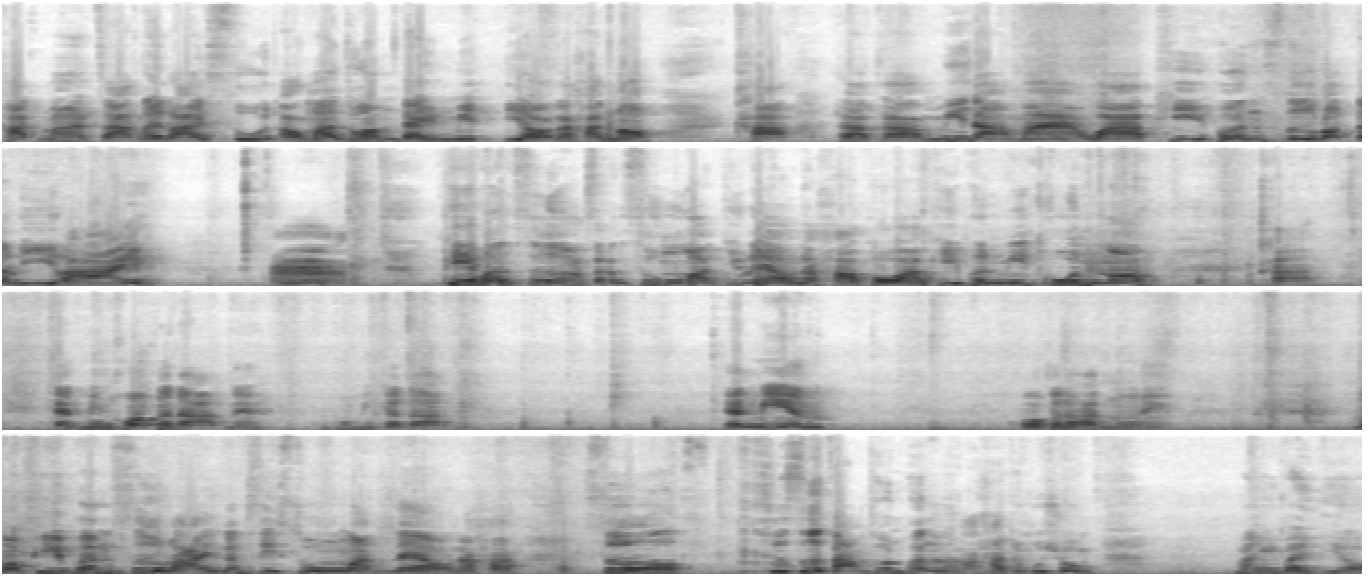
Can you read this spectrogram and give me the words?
คัดมาจากหลายๆสูตรเอามาร่วมไดเม็ดเดียวนะคะเนาะค่ะแล้วก็มีดราม่าว่าพี่เพิ่นซื้อลอตเตอรี่หลายอ่าพี่เพิ่นซื้อตั้งแต่ซุงหวัดอยู่แล้วนะคะ เพราะว่าพี่เพิ่นมีทุนเนาะค่ะแอดมินขอกระดาษเนี่ยไม่มีกระดาษแอดมินขอกระดาษหน่อยเนาะพี่เพิ่นซื้อหลายตั้งสี่ซุงหวัดแล้วนะคะ ซื้อ คือซื้อตามทุนเพิ่นแหละนะคะท่านผู้ชม มันมีใบเดียว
